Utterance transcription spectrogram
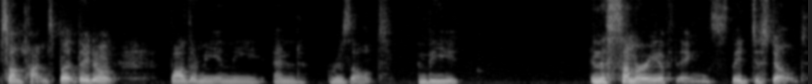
sometimes, but they don't bother me in the end result, in the in the summary of things. They just don't.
